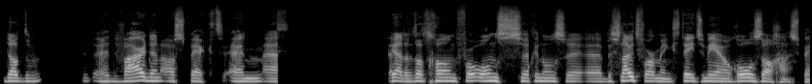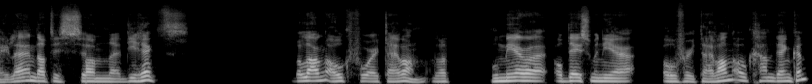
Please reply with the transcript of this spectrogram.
dat het, het waardenaspect en ja, dat dat gewoon voor ons in onze besluitvorming steeds meer een rol zal gaan spelen. En dat is van direct belang ook voor Taiwan. Dat hoe meer we op deze manier over Taiwan ook gaan denken,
